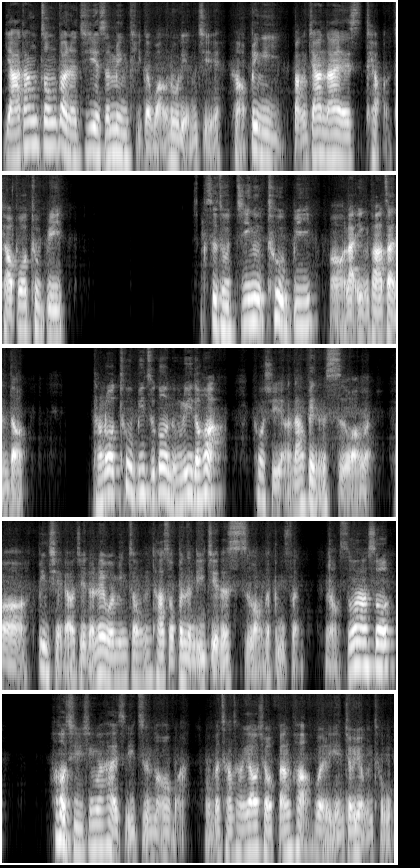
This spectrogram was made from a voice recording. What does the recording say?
亚当中断了机械生命体的网络连接，好，并以绑架 Nice 挑挑拨 To B，试图激怒 To B 哦，来引发战斗。倘若 To B 足够努力的话，或许亚当变成死亡了哦，并且了解人类文明中他所不能理解的死亡的部分。哦，俗话说，好奇心会害死一只猫嘛。我们常常要求番号，为了研究用途。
